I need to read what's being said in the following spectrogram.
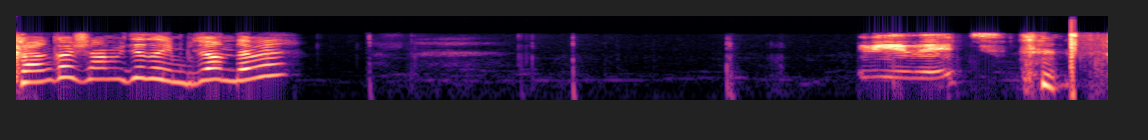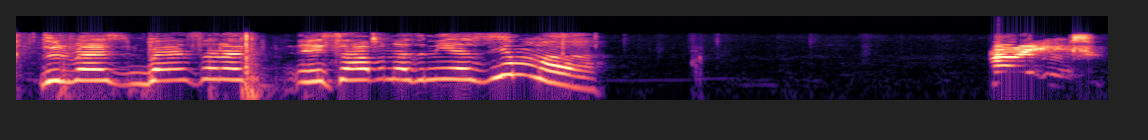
Kanka şu an videodayım biliyorsun değil mi? Evet. Dur ben ben sana hesabın adını yazayım mı? Hayır.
